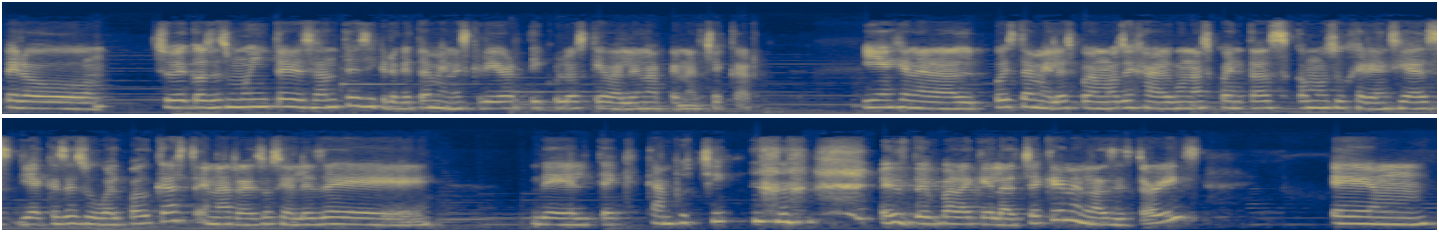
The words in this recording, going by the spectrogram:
Pero sube cosas muy interesantes y creo que también escribe artículos que valen la pena checar. Y en general, pues también les podemos dejar algunas cuentas como sugerencias ya que se suba el podcast en las redes sociales de del Tech Campus Chic, este, para que la chequen en las stories. Em,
